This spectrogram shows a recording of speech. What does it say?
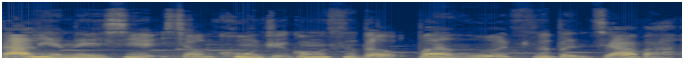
打脸那些想控制公司的万恶资本家吧。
